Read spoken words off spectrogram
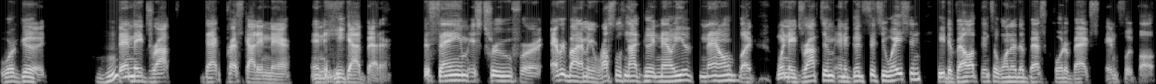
were good. Mm-hmm. Then they dropped Dak Prescott in there and he got better. The same is true for everybody. I mean, Russell's not good now either now, but when they dropped him in a good situation, he developed into one of the best quarterbacks in football.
